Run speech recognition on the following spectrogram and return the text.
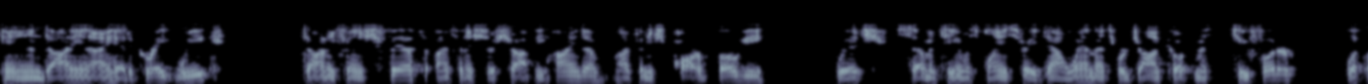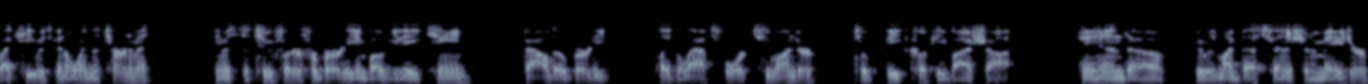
And Donnie and I had a great week. Donnie finished fifth. I finished a shot behind him. I finished par bogey which 17 was playing straight downwind. That's where John Cook missed two footer. Looked like he was going to win the tournament. He missed a two footer for birdie and bogeyed 18. Faldo birdie played the last four two under to beat Cookie by a shot. and uh, it was my best finish in a major.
